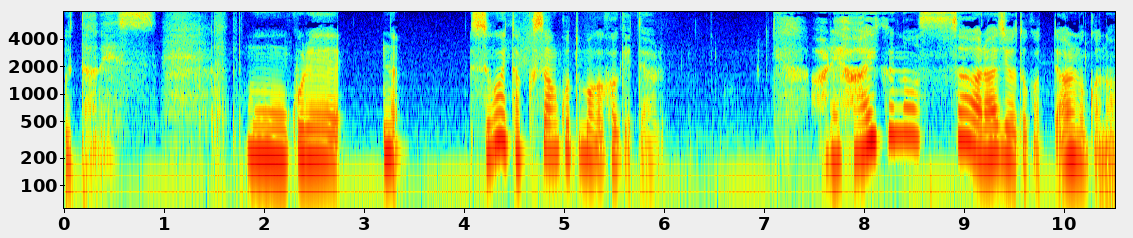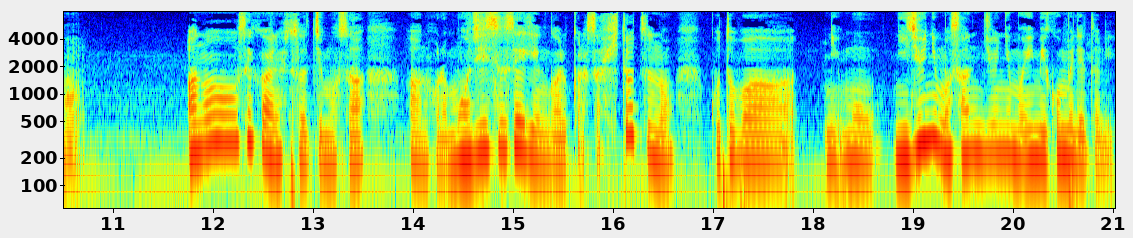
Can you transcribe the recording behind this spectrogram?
歌です。もうこれ、な、すごいたくさん言葉がかけてある。あれ、俳句のさ、ラジオとかってあるのかな？あの世界の人たちもさ、あの、ほら、文字数制限があるからさ、一つの言葉にもう二重にも三重にも意味込めてたり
